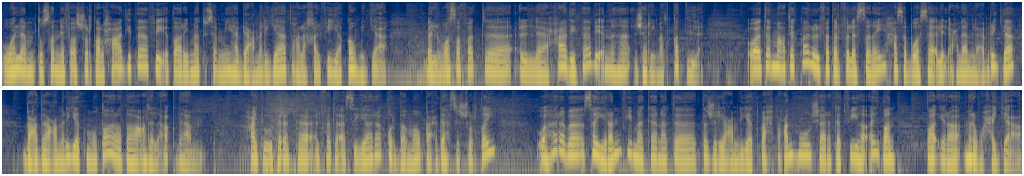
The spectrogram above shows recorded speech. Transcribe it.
ولم تصنف الشرطة الحادثة في إطار ما تسميها بعمليات على خلفية قومية بل وصفت الحادثة بأنها جريمة قتل. وتم اعتقال الفتى الفلسطيني حسب وسائل الإعلام العبرية بعد عملية مطاردة على الأقدام حيث ترك الفتى السيارة قرب موقع دهس الشرطي وهرب سيرا فيما كانت تجري عملية بحث عنه شاركت فيها أيضا طائرة مروحية.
